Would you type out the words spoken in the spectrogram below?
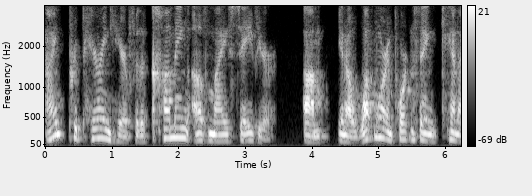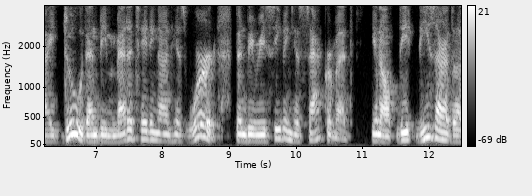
i'm preparing here for the coming of my savior. Um, you know what more important thing can i do than be meditating on his word than be receiving his sacrament you know the, these are the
